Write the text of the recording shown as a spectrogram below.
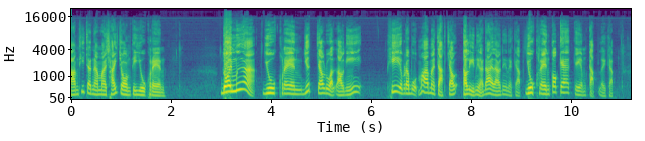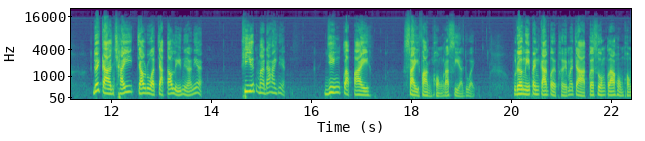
ามที่จะนำมาใช้โจมตียูเครน โดยเมื่อยูเครนยึดจรวดเหล่านี้ ที่ระบุว่ามาจากเกาหลีเหนือได้แล้วนี่นะครับยูเครนก็แก้เกมกลับเลยครับ ด้วยการใช้จรวดจากเกาหลีเหนือเนี่ยที่ยึดมาได้เนี่ยยิงกลับไปใส่ฝั่งของรัสเซียด้วย เรื่องนี้เป็นการเปิดเผยมาจากกระทรวงกลาโหมของ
